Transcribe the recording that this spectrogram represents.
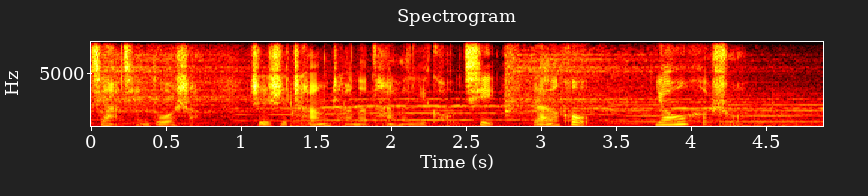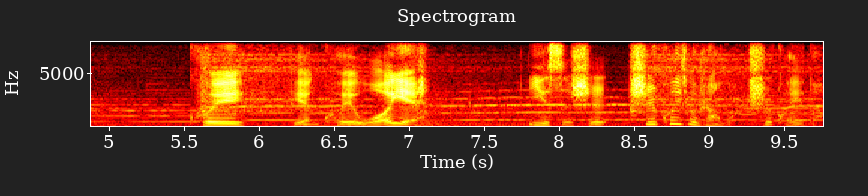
价钱多少，只是长长的叹了一口气，然后吆喝说。亏便亏我也，意思是吃亏就让我吃亏吧，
